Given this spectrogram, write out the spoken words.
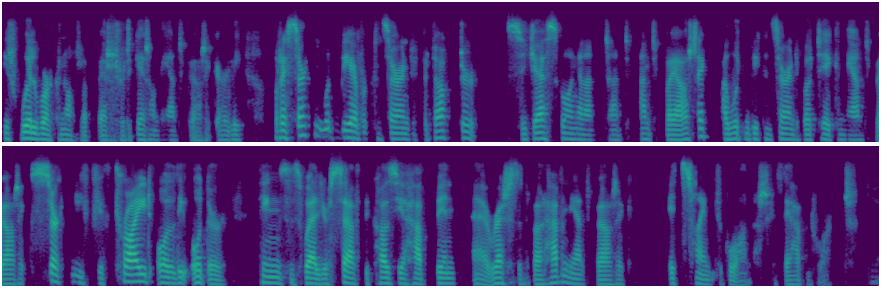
it will work an awful lot better to get on the antibiotic early. But I certainly wouldn't be ever concerned if a doctor suggests going on an antibiotic, I wouldn't be concerned about taking the antibiotic. Certainly, if you've tried all the other things as well yourself, because you have been uh, reticent about having the antibiotic, it's time to go on it if they haven't worked. Yeah.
